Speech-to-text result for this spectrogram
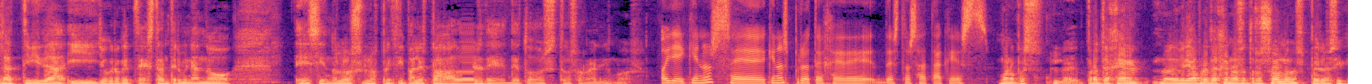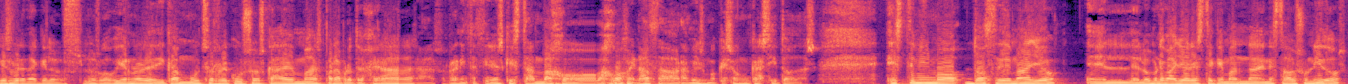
la actividad y yo creo que están terminando eh, siendo los, los principales pagadores de, de todos estos organismos. Oye, ¿y qué nos, eh, qué nos protege de, de, estos ataques? Bueno, pues proteger, no deberíamos proteger nosotros solos, pero sí que es verdad que los, los, gobiernos dedican muchos recursos cada vez más para proteger a las organizaciones que están bajo, bajo amenaza ahora mismo, que son casi todas. Este mismo 12 de mayo, el, hombre mayor este que manda en Estados Unidos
